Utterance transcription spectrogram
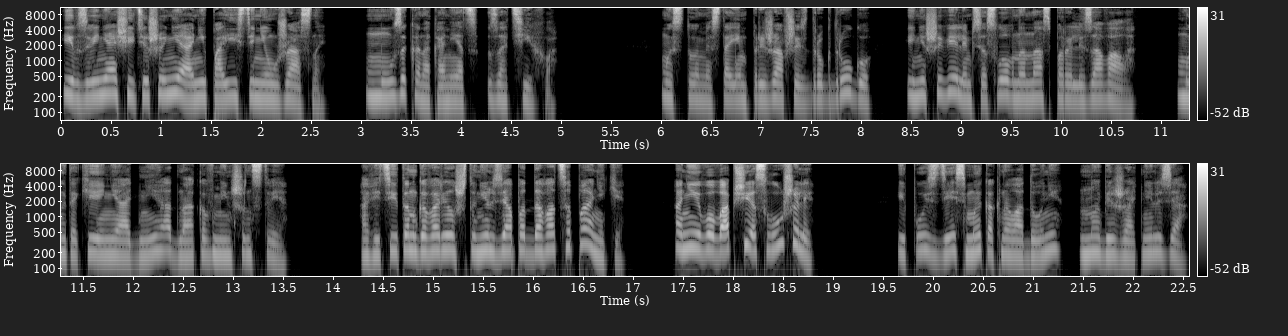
и в звенящей тишине они поистине ужасны. Музыка, наконец, затихла. Мы с Томми стоим, прижавшись друг к другу, и не шевелимся, словно нас парализовало. Мы такие не одни, однако в меньшинстве. А ведь Итан говорил, что нельзя поддаваться панике. Они его вообще слушали? И пусть здесь мы как на ладони, но бежать нельзя.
